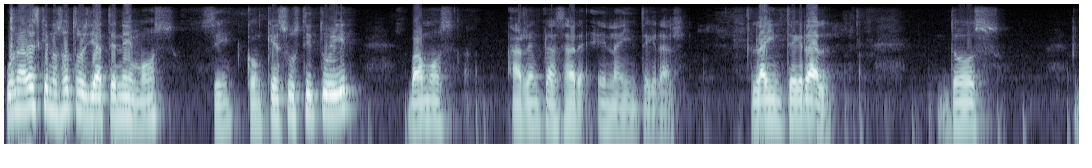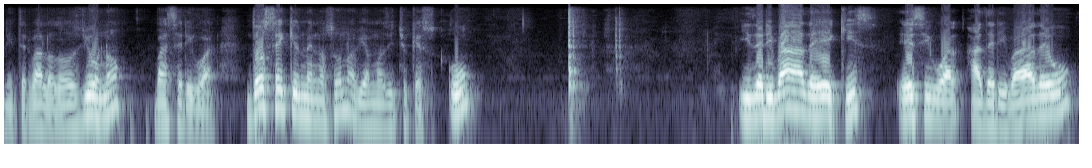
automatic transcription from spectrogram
una vez que nosotros ya tenemos ¿sí? con qué sustituir, vamos a reemplazar en la integral. La integral 2, el intervalo 2 y 1 va a ser igual. 2x menos 1 habíamos dicho que es u. Y derivada de x es igual a derivada de u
